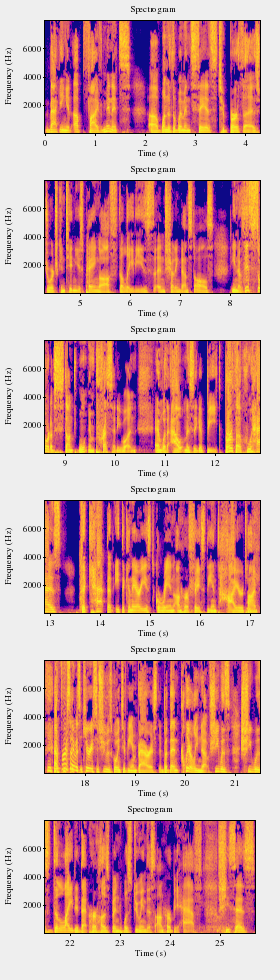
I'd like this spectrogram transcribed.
Backing it up five minutes, uh, one of the women says to Bertha as George continues paying off the ladies and shutting down stalls, you know, this sort of stunt won't impress anyone. And without missing a beat, Bertha, who has the cat that ate the canariest grin on her face the entire time. At first I was curious if she was going to be embarrassed, but then clearly no. She was she was delighted that her husband was doing this on her behalf. She says,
